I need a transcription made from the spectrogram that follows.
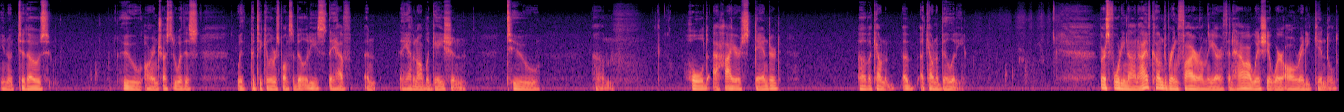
You know, to those who are entrusted with this with particular responsibilities. They have an they have an obligation to um, hold a higher standard of account of accountability. Verse 49 I have come to bring fire on the earth, and how I wish it were already kindled.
